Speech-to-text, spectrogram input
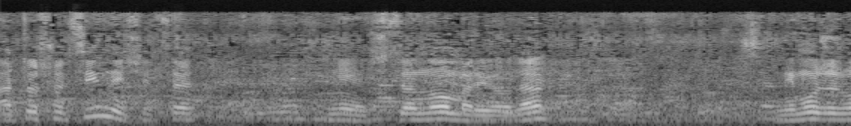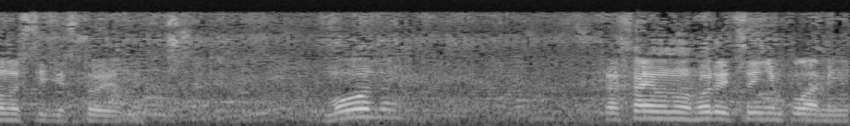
А то що ціни, чи це. Ні, це номер його, да? Не може ж воно стільки стоїти. Може. Та хай воно горить синім пламенем.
